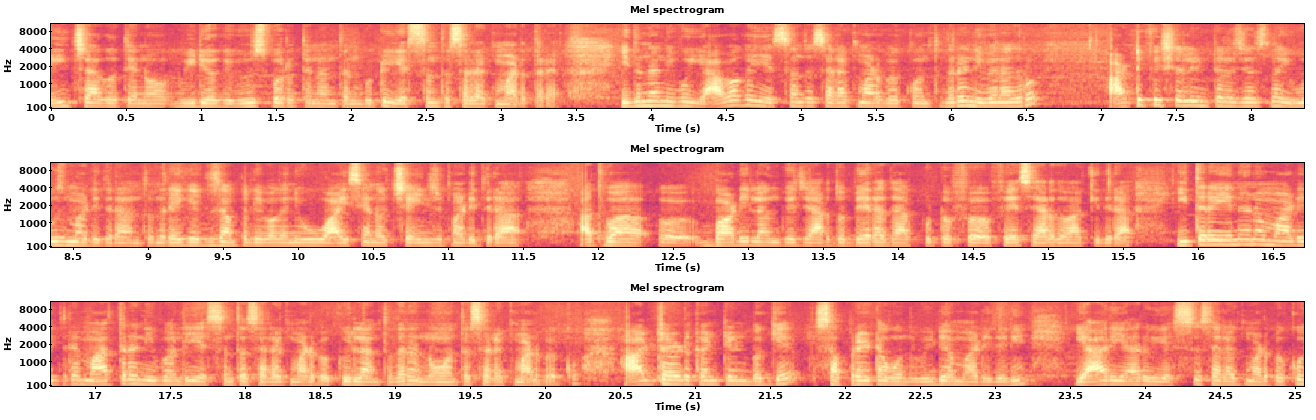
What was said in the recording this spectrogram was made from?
ರೀಚ್ ಆಗುತ್ತೇನೋ ವೀಡಿಯೋಗೆ ವ್ಯೂಸ್ ಬರುತ್ತೇನೋ ಅಂತ ಅಂದ್ಬಿಟ್ಟು ಎಸ್ ಅಂತ ಸೆಲೆಕ್ಟ್ ಮಾಡ್ತಾರೆ. ಇದನ್ನು ನೀವು ಯಾವಾಗ ಎಸ್ ಅಂತ ಸೆಲೆಕ್ಟ್ ಮಾಡಬೇಕು ಅಂತಂದರೆ ನೀವೇನಾದರೂ ಆರ್ಟಿಫಿಷಿಯಲ್ ಇಂಟೆಲಿಜೆನ್ಸ್ನ ಯೂಸ್ ಮಾಡಿದ್ದೀರಾ ಅಂತಂದರೆ, ಈಗ ಎಕ್ಸಾಂಪಲ್ ಇವಾಗ ನೀವು ವಾಯ್ಸ್ ಏನೋ ಚೇಂಜ್ ಮಾಡಿದ್ದೀರಾ ಅಥವಾ ಬಾಡಿ ಲ್ಯಾಂಗ್ವೇಜ್ ಯಾರ್ದೋ ಬೇರೆದು ಹಾಕ್ಬಿಟ್ಟು ಫೇಸ್ ಯಾರ್ದೋ ಹಾಕಿದ್ದೀರಾ ಈ ಥರ ಏನೇನೋ ಮಾಡಿದರೆ ಮಾತ್ರ ನೀವು ಅಲ್ಲಿ ಎಸ್ ಅಂತ ಸೆಲೆಕ್ಟ್ ಮಾಡಬೇಕು, ಇಲ್ಲ ಅಂತಂದರೆ ನೋ ಅಂತ ಸೆಲೆಕ್ಟ್ ಮಾಡಬೇಕು. ಆಲ್ಟರ್ಡ್ ಕಂಟೆಂಟ್ ಬಗ್ಗೆ ಸಪ್ರೇಟಾಗಿ ಒಂದು ವೀಡಿಯೋ ಮಾಡಿದ್ದೀನಿ ಯಾರ್ಯಾರು ಎಸ್ ಸೆಲೆಕ್ಟ್ ಮಾಡಬೇಕು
